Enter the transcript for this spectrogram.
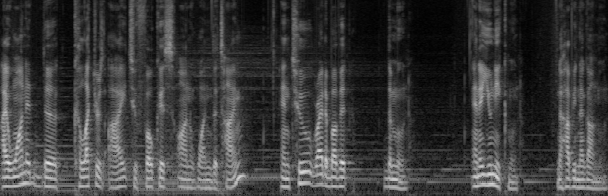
I wanted the collector's eye to focus on one, the time, and two, right above it, the moon. And a unique moon, the Havid Nagan moon.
